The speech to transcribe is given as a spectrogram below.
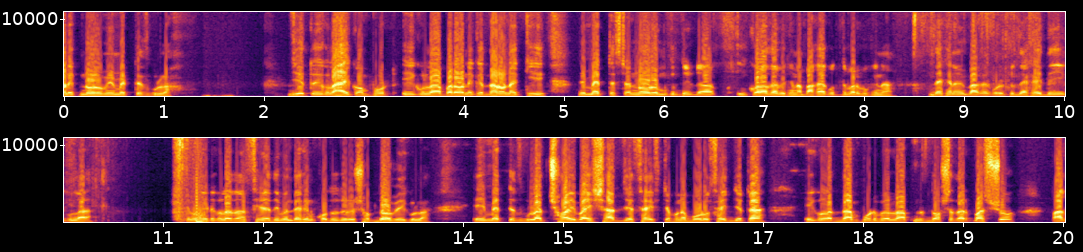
অনেক নরম এই ম্যাট্রেসগুলা যেহেতু এগুলো হাই কমফোর্ট এগুলো আবার অনেকের ধারণা কি যে ম্যাট্রেসটা নরম, কিন্তু এটা ই করা যাবে কিনা, বাঁকা করতে পারব কিনা? দেখেন, আমি বাঁকা করে একটু দেখাই দিই এগুলা। এবং এটাগুলো যখন ছেড়ে দেবেন, দেখেন কত দূরে শব্দ হবে এগুলা। এই ম্যাট্রেসগুলো ছয় বাই সাত যে সাইজটা মানে বড় সাইজ যেটা, এগুলোর দাম পড়বে হলো আপনার দশ হাজার পাঁচশো, পাঁচ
